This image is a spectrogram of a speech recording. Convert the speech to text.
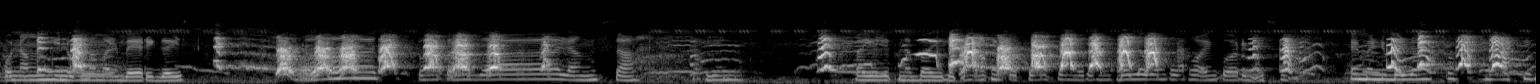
ako ng hinog na mulberry guys. At pangtanggal langsa. Ayan. Violet na violet. Ang aking kukuha sa meron. Dalawang kukuhain ko rin isa. Ay, manibal lang pa. Masin.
